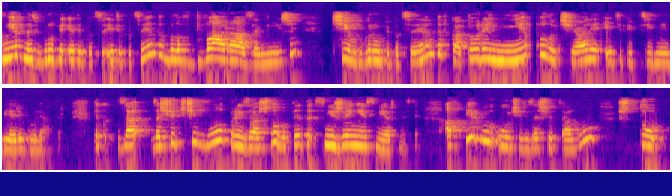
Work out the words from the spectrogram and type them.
смертность в группе этих пациентов была в два раза ниже, чем в группе пациентов, которые не получали эти пептидные биорегуляторы. Так за, за счет чего произошло вот это снижение смертности? А в первую очередь за счет того, что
